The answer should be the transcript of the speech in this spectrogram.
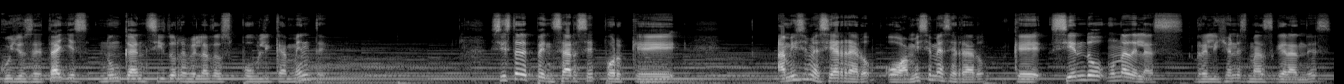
cuyos detalles nunca han sido revelados públicamente. Si está de pensarse porque a mí se me hacía raro, o a mí se me hace raro, que siendo una de las religiones más grandes,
